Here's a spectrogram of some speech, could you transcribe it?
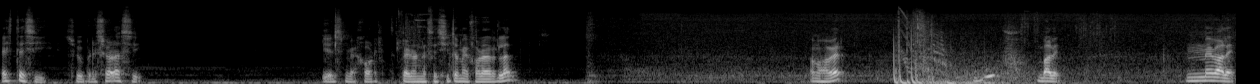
Este sí, supresora sí. Y es mejor. Pero necesito mejorarla. Vamos a ver. Vale. Me vale.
